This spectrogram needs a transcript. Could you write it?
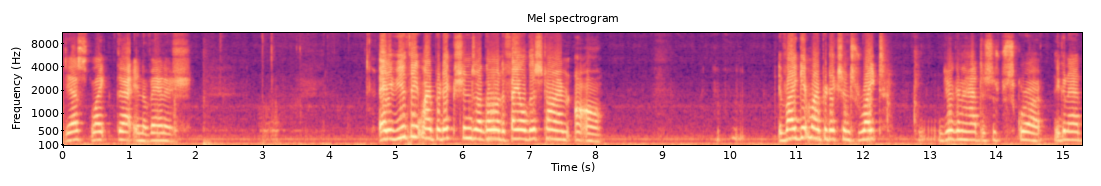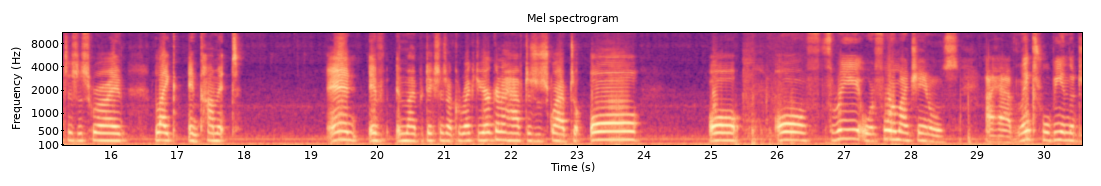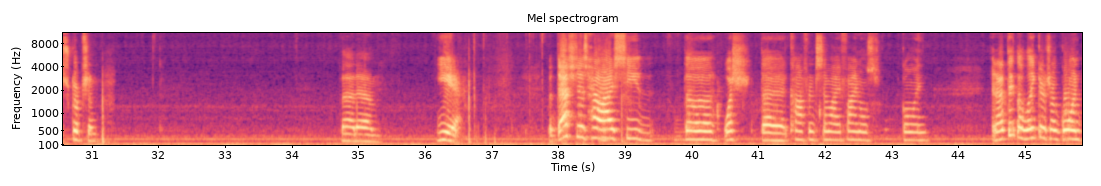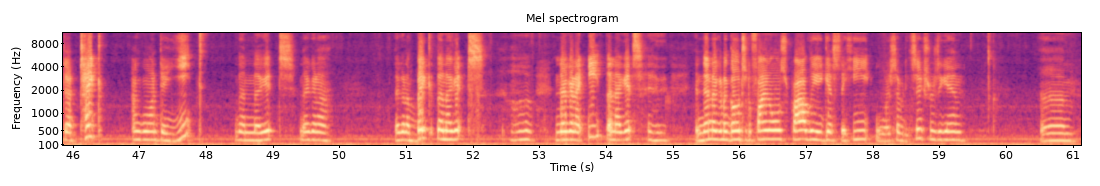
Just like that in a vanish. And if you think my predictions are going to fail this time, uh-uh. If I get my predictions right, you're going to have to subscribe. You're going to have to subscribe, like, and comment. And if, if my predictions are correct, you're to have to subscribe to all, all, all three or four of my channels. I have. Links will be in the description. But, um, yeah. But that's just how I see the West, the conference semifinals going. And I think the Lakers are going to take, I'm going to yeet the Nuggets. They're gonna, they're gonna bake the Nuggets. and they're gonna eat the Nuggets. And then they're to go to the finals, probably against the Heat or 76ers again. Um,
